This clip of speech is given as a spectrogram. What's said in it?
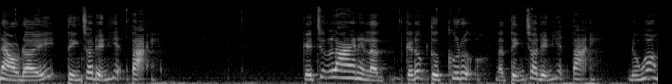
nào đấy tính cho đến hiện tại. Cái chữ like này là cái động từ cư đự là tính cho đến hiện tại, đúng không?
